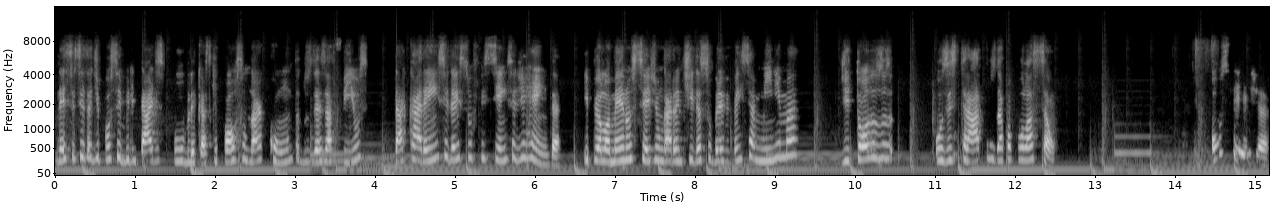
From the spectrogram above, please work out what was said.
necessita de possibilidades públicas que possam dar conta dos desafios da carência e da insuficiência de renda, e pelo menos sejam garantidas a sobrevivência mínima de todos os, os estratos da população. Ou seja,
